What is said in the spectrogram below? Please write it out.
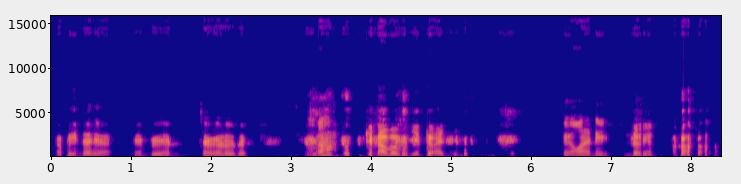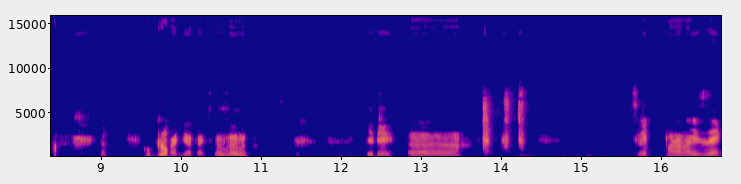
tapi indah ya mimpiin cewek lu tuh Kenapa begitu aja? kayak mana nih? Do yang goblok aja aja Jadi eh sleep paralyzing.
